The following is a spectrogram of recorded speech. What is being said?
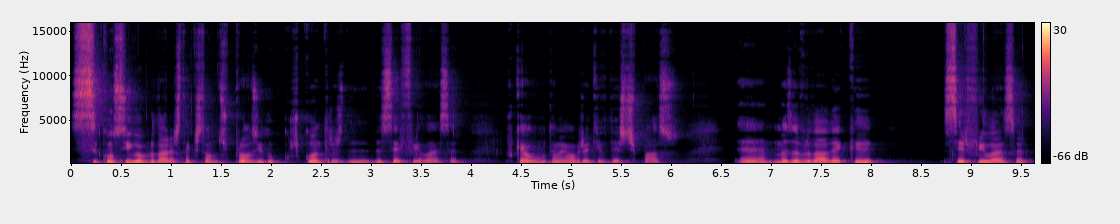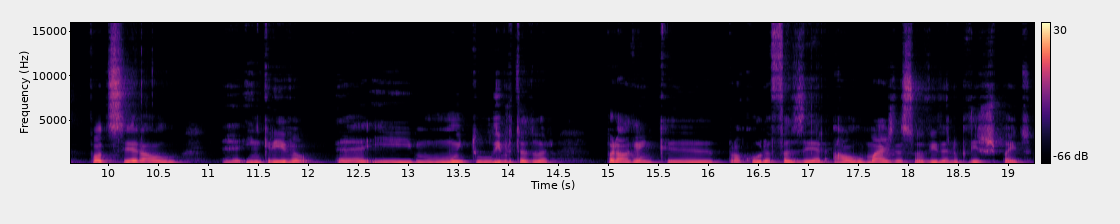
se consigo abordar esta questão dos prós e dos contras de, de ser freelancer, porque é o, também o objetivo deste espaço. Uh, mas a verdade é que ser freelancer pode ser algo uh, incrível uh, e muito libertador para alguém que procura fazer algo mais da sua vida no que diz respeito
